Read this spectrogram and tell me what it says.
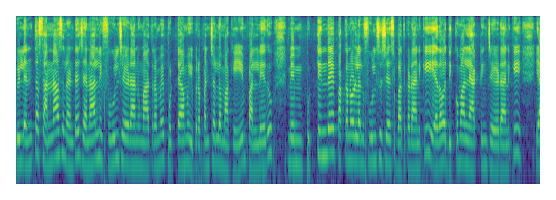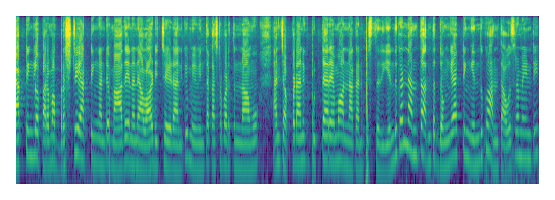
వీళ్ళు ఎంత సన్నాసులు అంటే జనాల్ని ఫూల్ చేయడానికి మాత్రమే పుట్టాము. ఈ ప్రపంచంలో మాకు ఏం పని లేదు. మేము పుట్టిందే పక్కనోళ్ళని ఫూల్స్ చేసి బతకడానికి ఏదో దిక్కుమాలని యాక్టింగ్ చేయడానికి యాక్టింగ్లో పరమ భ్రష్ట్ యాక్టింగ్ అంటే మాదేనని అవార్డు ఇచ్చేయడానికి మేము ఇంత కష్టపడుతున్నాము అని చెప్పడానికి పుట్టారేమో అని నాకు అనిపిస్తుంది. ఎందుకంటే అంత అంత దొంగ యాక్టింగ్ ఎందుకు? అంత అవసరం ఏంటి?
